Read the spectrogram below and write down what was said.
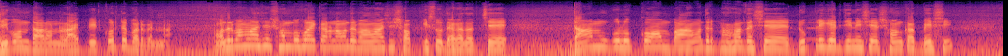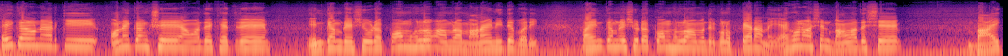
জীবন ধারণ লাইফ লিড করতে পারবেন না। আমাদের বাংলাদেশে সম্ভব হয় কারণ আমাদের বাংলাদেশে সব কিছু দেখা যাচ্ছে দামগুলো কম বা আমাদের বাংলাদেশে ডুপ্লিকেট জিনিসের সংখ্যা বেশি। এই কারণে আর কি অনেকাংশে আমাদের ক্ষেত্রে ইনকাম রেশিওটা কম হলেও আমরা মানায় নিতে পারি, বা ইনকাম রেশিওটা কম হলেও আমাদের কোনো প্যারা নেই। এখন আসেন বাংলাদেশে বাইক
